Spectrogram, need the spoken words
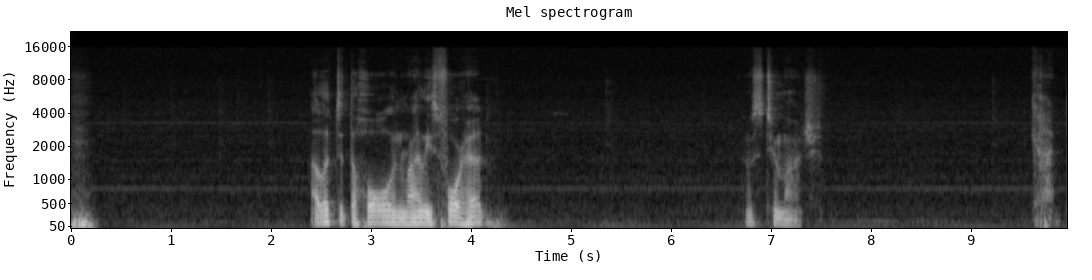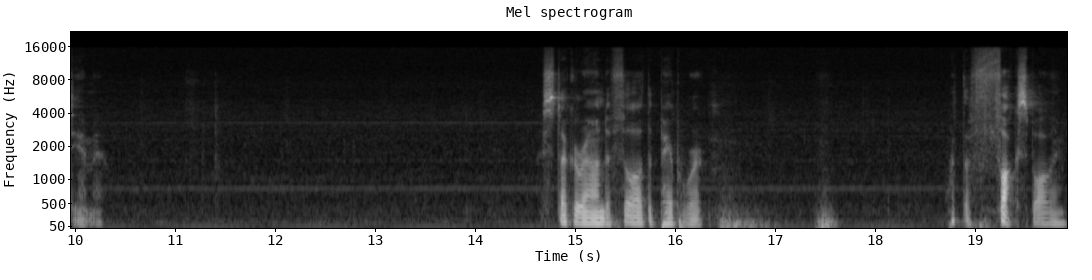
I looked at the hole in Riley's forehead. It was too much. God damn it. I stuck around to fill out the paperwork. What the fuck, Spaulding?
